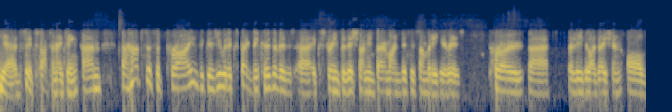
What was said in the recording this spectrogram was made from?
yeah, it's, it's fascinating. Um, perhaps a surprise because you would expect, because of his uh, extreme position. I mean, bear in mind, this is somebody who is pro uh, the legalization of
